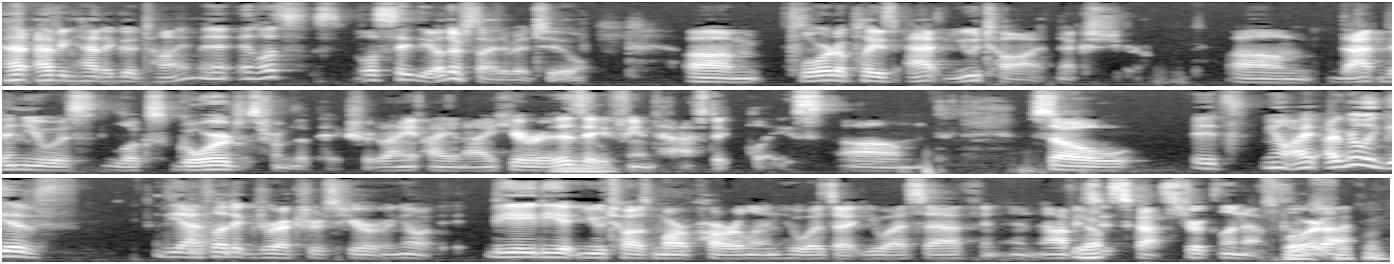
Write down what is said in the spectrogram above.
ha- having had a good time. And, and, let's let's say the other side of it too. Um, Florida plays at Utah next year. Um, that venue is looks gorgeous from the pictures. I, I, and I hear it is a fantastic place. Um, so it's you know I, I, really give the athletic directors here. You know the AD at Utah is Mark Harlan, who was at USF, and, and obviously yep. Scott Stricklin at Florida. Stricklin.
